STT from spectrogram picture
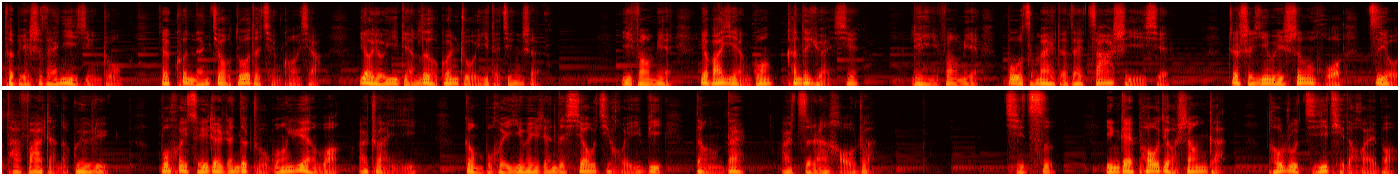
特别是在逆境中，在困难较多的情况下。要有一点乐观主义的精神，一方面要把眼光看得远些，另一方面步子迈得再扎实一些。这是因为生活自有它发展的规律，不会随着人的主观愿望而转移，更不会因为人的消极回避、等待而自然好转。其次，应该抛掉伤感，投入集体的怀抱。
